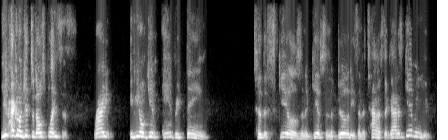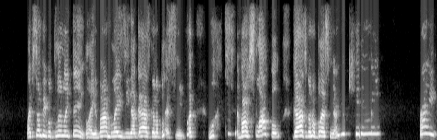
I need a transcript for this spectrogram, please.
You're not going to get to those places, right? If you don't give everything to the skills and the gifts and the abilities and the talents that God has given you. Like some people literally think, like, if I'm lazy, God's gonna bless me. What? What? If I'm slothful, God's gonna bless me. Are you kidding me? Right?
